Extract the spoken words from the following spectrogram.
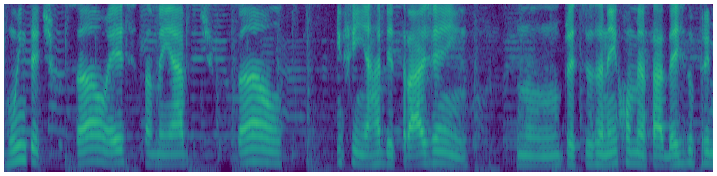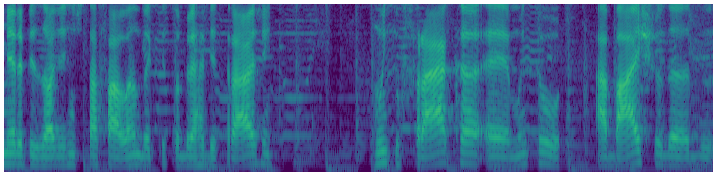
muita discussão, esse também abre discussão. Enfim, a arbitragem não, não precisa nem comentar, desde o primeiro episódio a gente está falando aqui sobre a arbitragem, muito fraca, é muito abaixo da, do,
